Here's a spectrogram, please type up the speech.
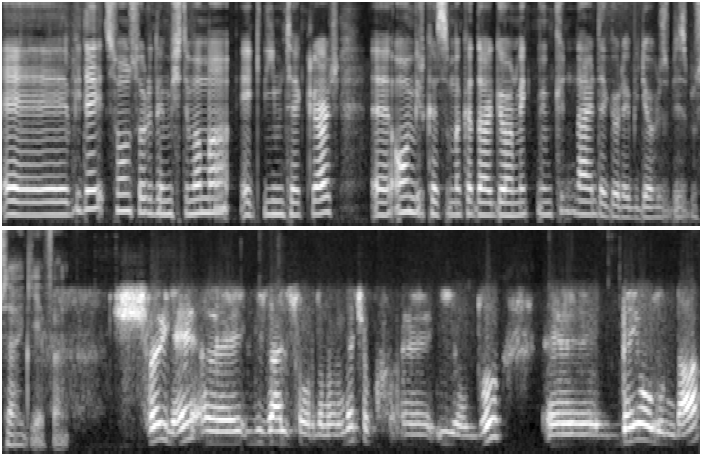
Ee, bir de son soru demiştim ama ekleyeyim tekrar. Ee, 11 Kasım'a kadar görmek mümkün. Nerede görebiliyoruz biz bu sergiyi efendim? Şöyle e, güzel sordun onu da çok e, iyi oldu. E, Beyoğlu'nda,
